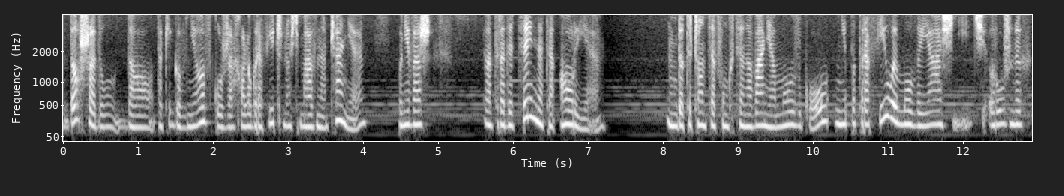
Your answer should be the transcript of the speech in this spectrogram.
doszedł do takiego wniosku, że holograficzność ma znaczenie, ponieważ e, tradycyjne teorie dotyczące funkcjonowania mózgu nie potrafiły mu wyjaśnić różnych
